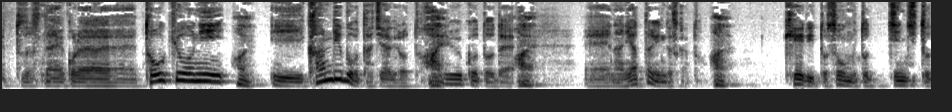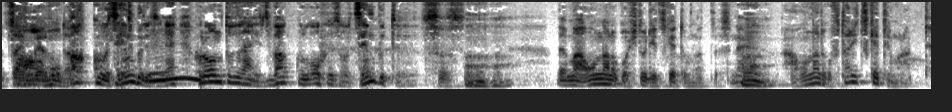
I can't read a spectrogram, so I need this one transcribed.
ーっとですね、これ、東京に、はいい管理部を立ち上げろとはいいうことで、はいえー何やったらいいんですかと？はい。経理と総務と人事と財ああ、務やるんバック全部ですね。フロントでないです。バック、オフィスを全部という。そうです。で、まあ、女の子一人つけてもらってですね、うんあ女の子二人つけてもらって、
